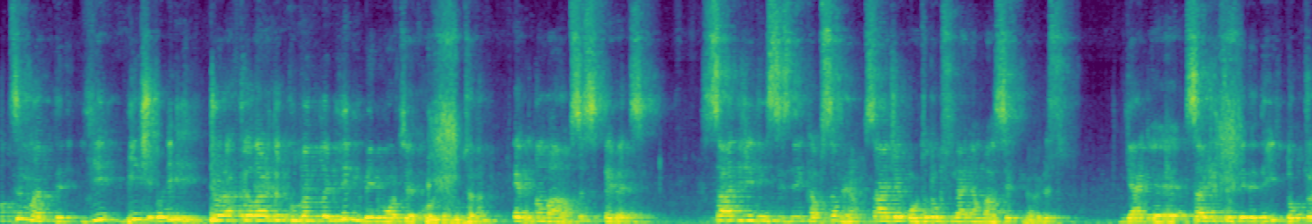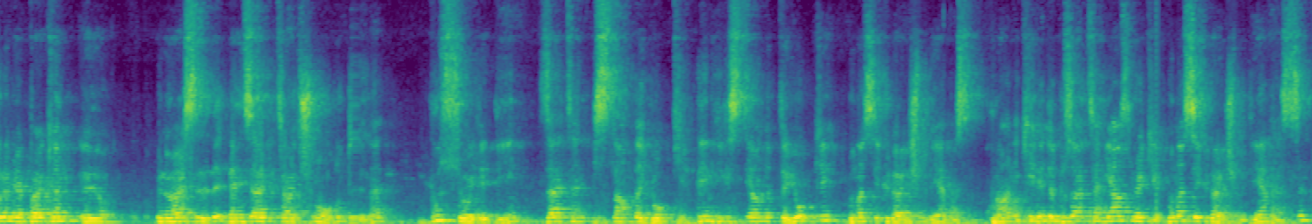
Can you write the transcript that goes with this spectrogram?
altın maddeyi bir öyle bir coğrafyalarda kullanılabilir mi benim ortaya koyduğum bu tanım? Evet. Bağımsız, evet. Sadece dinsizliği kapsamıyor. Sadece Ortodoks dinlerden bahsetmiyoruz. Yani e, sadece Türkiye'de değil, doktoram yaparken e, üniversitede de benzer bir tartışma oldu üzerine. Bu söylediğin zaten İslam'da yok ki, din Hristiyanlıkta yok ki buna sekülerleşme diyemezsin. Kur'an-ı Kerim'de bu zaten yazmıyor ki buna sekülerleşme diyemezsin.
